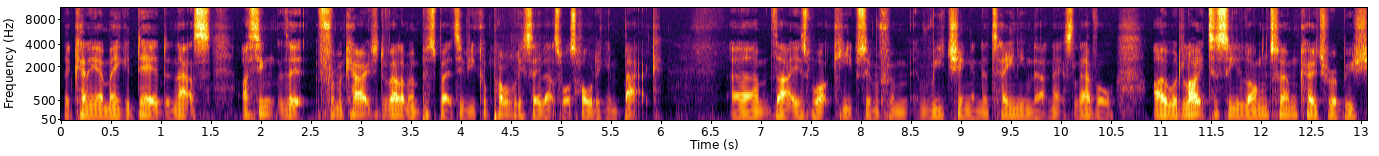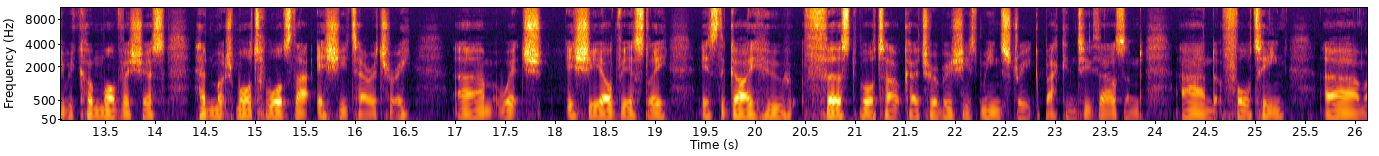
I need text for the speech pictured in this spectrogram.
that Kenny Omega did, and that's I think that from a character development perspective, you could probably say that's what's holding him back. Um, that is what keeps him from reaching and attaining that next level. I would like to see long term Kota become more vicious, head much more towards that Ishii territory, um, which Ishii obviously is the guy who first brought out Kota mean streak back in 2014 um,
